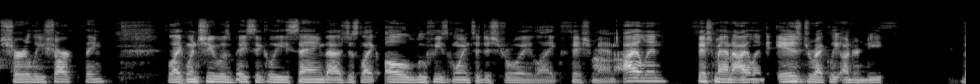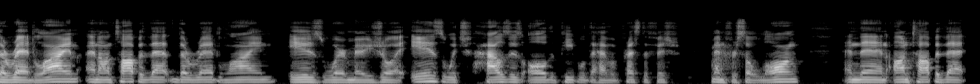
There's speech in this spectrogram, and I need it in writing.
Shirley shark thing like when she was basically saying that it's just like oh luffy's going to destroy like fishman island fishman island is directly underneath the red line and on top of that the red line is where mary joy is which houses all the people that have oppressed the fishmen for so long. And then on top of that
